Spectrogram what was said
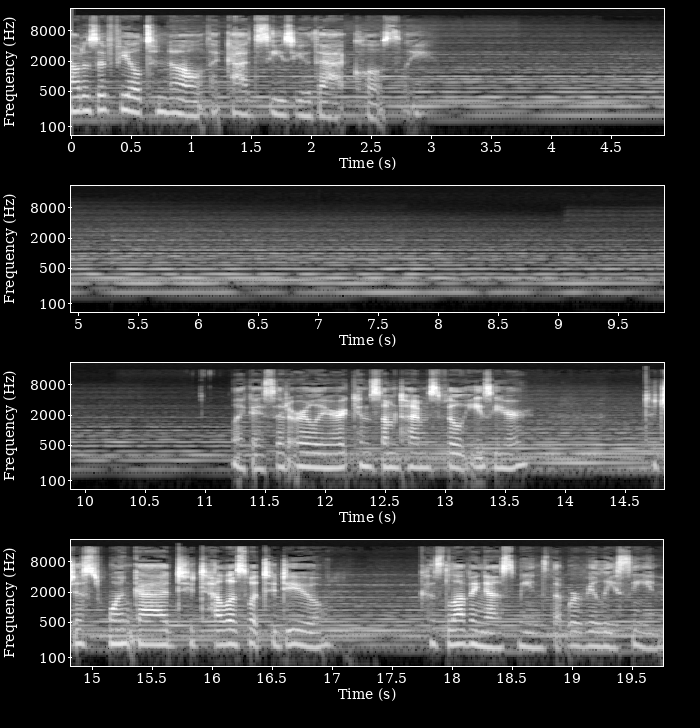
How does it feel to know that God sees you that closely? Like I said earlier, it can sometimes feel easier to just want God to tell us what to do because loving us means that we're really seen.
